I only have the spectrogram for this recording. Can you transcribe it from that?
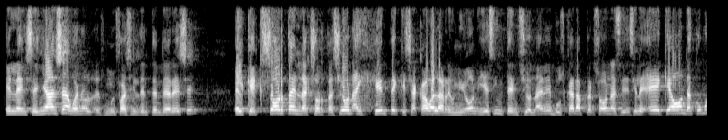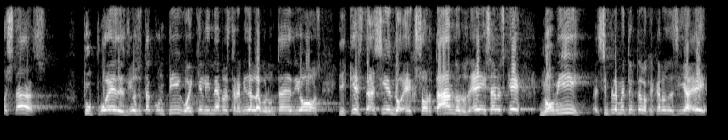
en la enseñanza, bueno, es muy fácil de entender ese. El que exhorta en la exhortación, hay gente que se acaba la reunión y es intencional en buscar a personas y decirle, eh, ¿qué onda? ¿Cómo estás? Tú puedes, Dios está contigo, hay que alinear nuestra vida a la voluntad de Dios. ¿Y qué está haciendo? Exhortándonos. Hey, ¿sabes qué? No vi. Simplemente ahorita lo que Carlos decía, hey,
